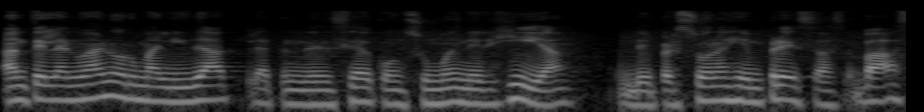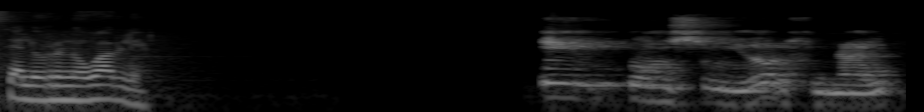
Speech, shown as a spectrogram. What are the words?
Ante la nueva normalidad, la tendencia de consumo de energía de personas y empresas va hacia lo renovable. El consumidor final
